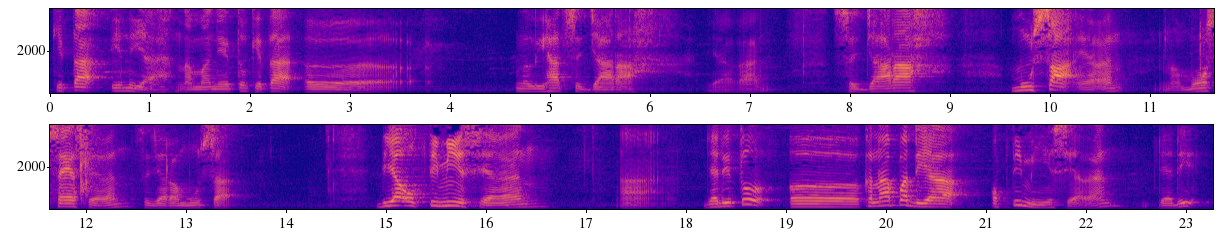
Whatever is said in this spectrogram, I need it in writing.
Kita ini ya namanya itu kita eh, ngelihat sejarah ya kan? Sejarah Musa ya kan? Nah, Moses ya kan? Sejarah Musa. Dia optimis ya kan? Nah jadi tuh eh, kenapa dia optimis ya kan? Jadi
